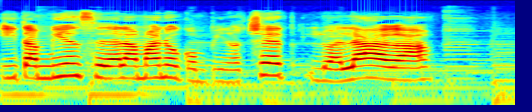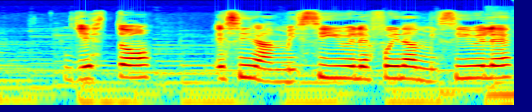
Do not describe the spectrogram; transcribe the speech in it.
y también se da la mano con Pinochet, lo halaga y esto es inadmisible, fue inadmisible.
